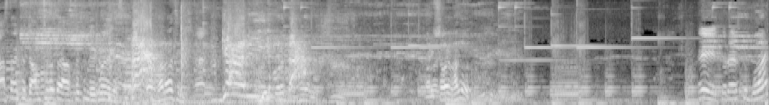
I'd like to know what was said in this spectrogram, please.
রাস্তা একটু জাম ছিল তো রাস্তা একটু লেট হয়ে গেছে। ভালো আছিস? সবাই ভালো? এই তোরা একটু বল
